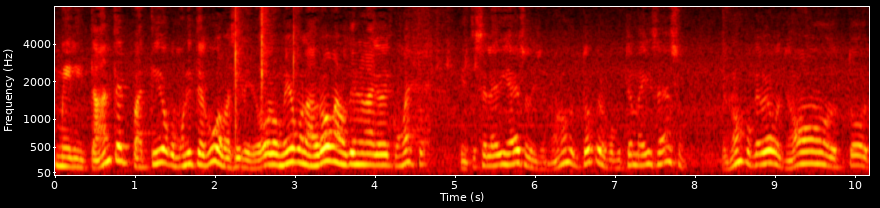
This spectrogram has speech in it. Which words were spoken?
militante del Partido Comunista de Cuba, para decirle, yo lo mío con la droga no tiene nada que ver con esto. Y entonces le dije eso, dice, no, no, doctor, pero ¿por qué usted me dice eso? Yo no, porque veo, no, doctor,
